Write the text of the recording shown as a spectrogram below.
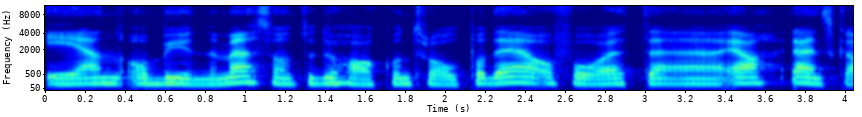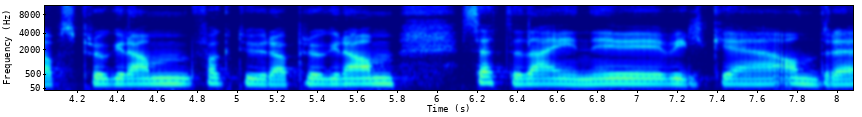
én å begynne med, sånn at du har kontroll på det og få et eh, ja, regnskapsprogram, fakturaprogram, sette deg inn i hvilke andre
